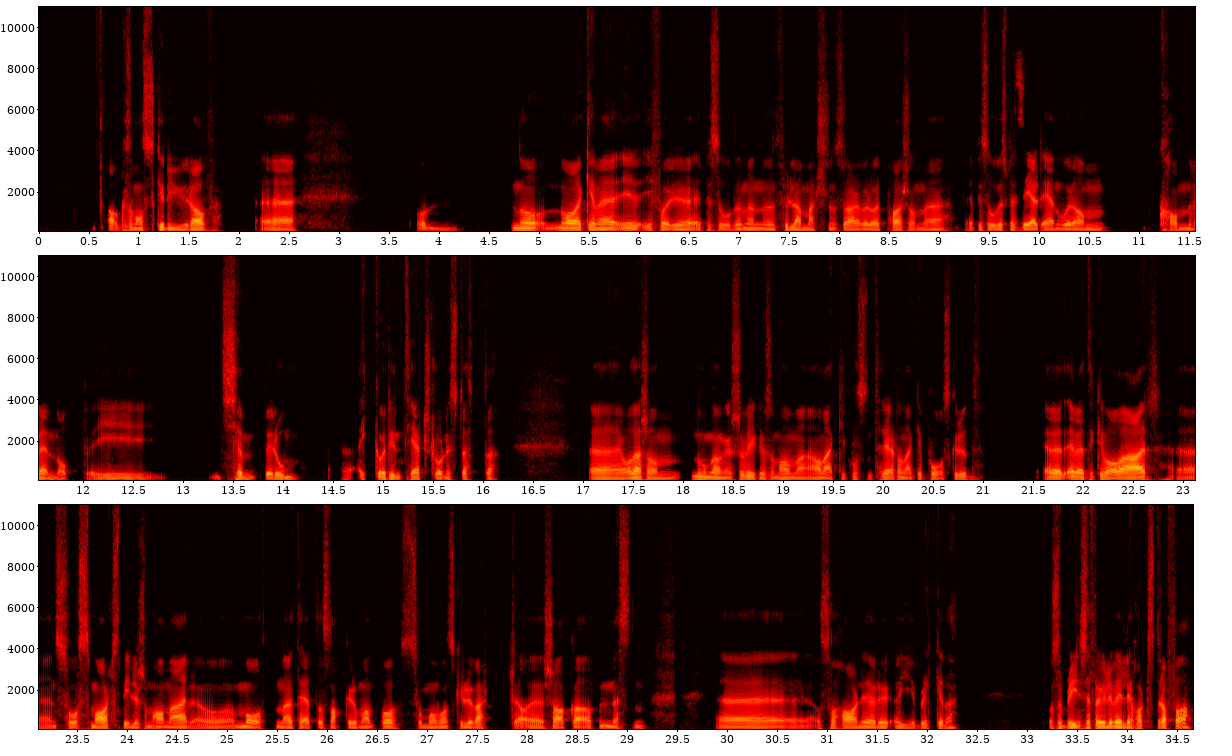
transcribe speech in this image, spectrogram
Akkurat som han skrur av. Eh, og nå, nå var jeg ikke med i, i forrige episode, men full av matchen så er det vel et par sånne episoder, spesielt en hvor han kan vende opp i kjemperom. Ikke orientert, slår han i støtte. Eh, og det er sånn, Noen ganger så virker det som han, han er ikke konsentrert, han er ikke påskrudd. Jeg vet, jeg vet, ikke hva det er. Eh, en så smart spiller som han er, og måten Teta snakker om han på, som om han skulle vært eh, Sjaka nesten. Eh, og så har han de øyeblikkene. Og så blir han selvfølgelig veldig hardt straffa.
